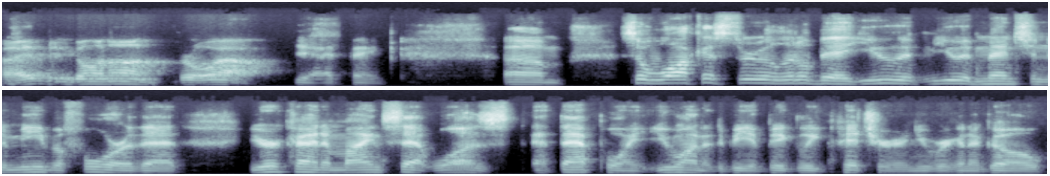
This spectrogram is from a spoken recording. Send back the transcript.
it's been going on for a while. Yeah, I think. Um, so walk us through a little bit. You you had mentioned to me before that your kind of mindset was at that point you wanted to be a big league pitcher and you were going to go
